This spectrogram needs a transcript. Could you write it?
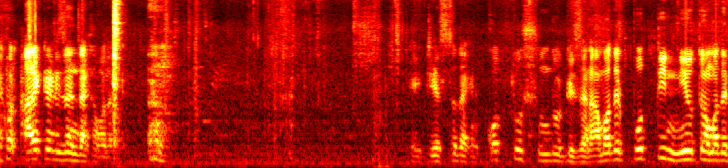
এখন আরেকটা ডিজাইন দেখাবো দেখেন। এই ড্রেসটা দেখেন, কত সুন্দর ডিজাইন আমাদের প্রতিনিয়ত আমাদের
